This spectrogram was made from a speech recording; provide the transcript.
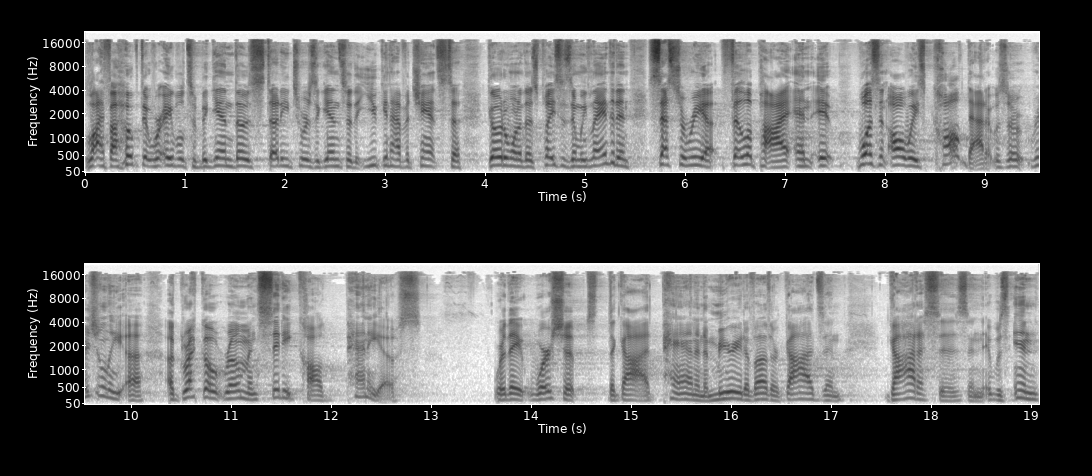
life. I hope that we're able to begin those study tours again so that you can have a chance to go to one of those places. And we landed in Caesarea Philippi, and it wasn't always called that. It was originally a, a Greco Roman city called Paneas, where they worshiped the god Pan and a myriad of other gods. And goddesses. And it was in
